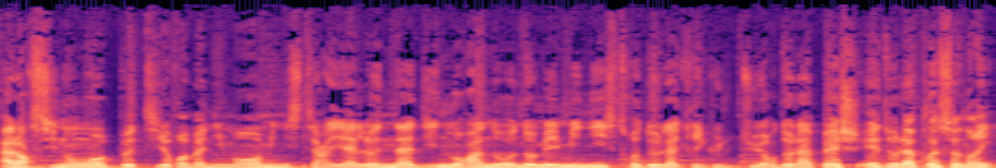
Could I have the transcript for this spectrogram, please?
Alors sinon, euh, petit remaniement ministériel, Nadine Morano nommée ministre de l'Agriculture, de la Pêche et de la Poissonnerie.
